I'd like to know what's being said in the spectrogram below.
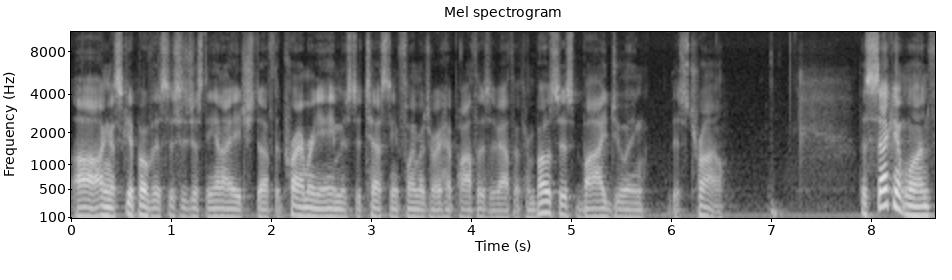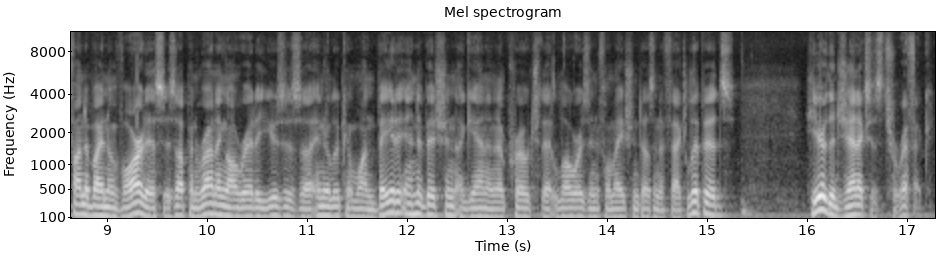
Uh, I'm going to skip over this. This is just the NIH stuff. The primary aim is to test the inflammatory hypothesis of atherothrombosis by doing this trial. The second one, funded by Novartis, is up and running already, uses uh, interleukin-1 beta inhibition, again, an approach that lowers inflammation, doesn't affect lipids. Here, the genetics is terrific.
